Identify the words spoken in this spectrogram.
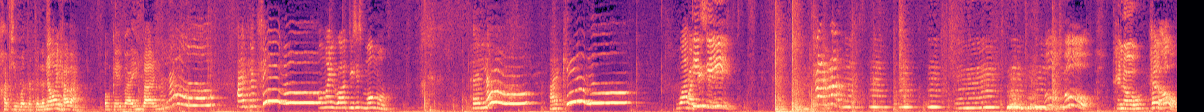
have you got a telephone? No, I haven't. Okay, bye. Bye. Hello. I can see you. Oh my god, this is Momo. Hello. I kill you. what is, it? Hello. Hello.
